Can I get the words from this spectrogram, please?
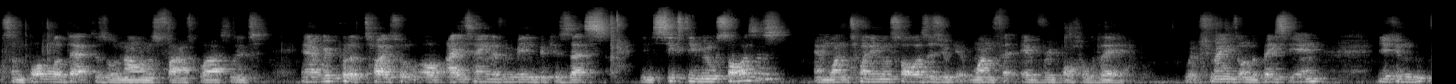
some bottle adapters or known as fast blast lids. Now we put a total of 18 of them in because that's in 60 ml sizes and 120 ml sizes, you'll get one for every bottle there, which means on the BCN, you can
